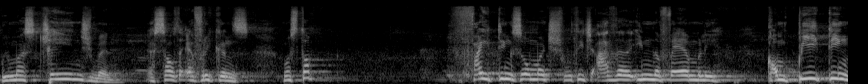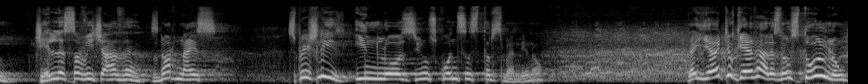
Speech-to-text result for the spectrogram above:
We must change, man. As South Africans, we must stop fighting so much with each other in the family, competing, jealous of each other. It's not nice. Especially in-laws, you know, squan sisters, man, you know. They're here together, there's no stool, no.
